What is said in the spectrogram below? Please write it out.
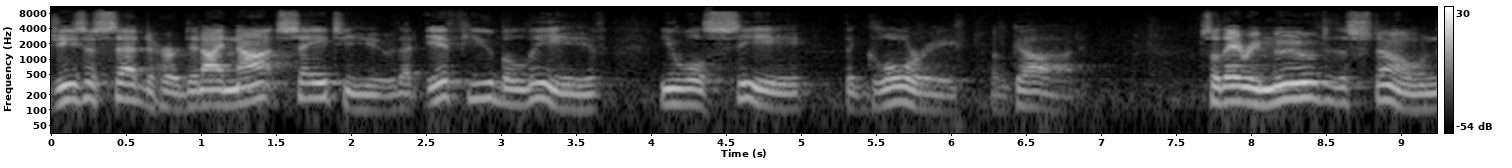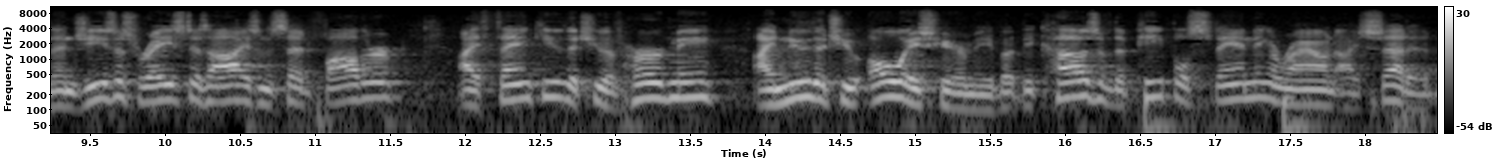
Jesus said to her, Did I not say to you that if you believe, you will see the glory of God. So they removed the stone. Then Jesus raised his eyes and said, Father, I thank you that you have heard me. I knew that you always hear me, but because of the people standing around, I said it,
